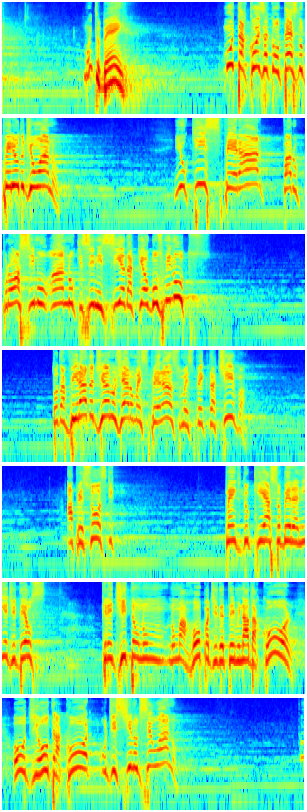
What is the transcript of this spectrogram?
Muito bem. Muita coisa acontece no período de um ano. E o que esperar para o próximo ano que se inicia daqui a alguns minutos? Toda virada de ano gera uma esperança, uma expectativa. Há pessoas que, do que é a soberania de Deus, acreditam num, numa roupa de determinada cor ou de outra cor, o destino do seu ano.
